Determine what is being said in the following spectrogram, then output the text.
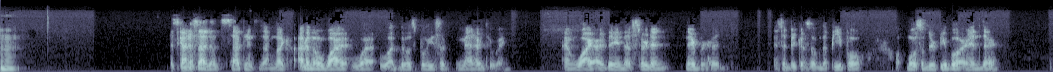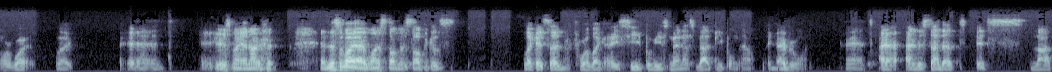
Hmm. it's kind of sad that's happening to them. Like I don't know why what what those police men are doing, and why are they in a certain neighborhood? Is it because of the people? Most of their people are in there, or what? Like, and here's my another, and this is why I want to stop myself because, like I said before, like I see policemen as bad people now, like everyone, and I, I understand that it's not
